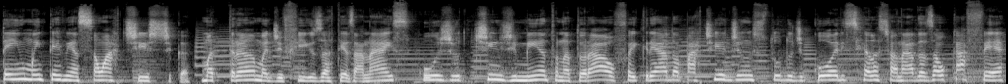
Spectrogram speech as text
tem uma intervenção artística, uma trama de fios artesanais cujo tingimento natural foi criado a partir de um estudo de cores relacionadas ao café,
